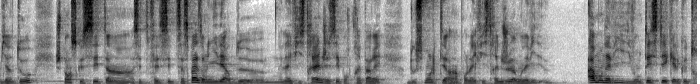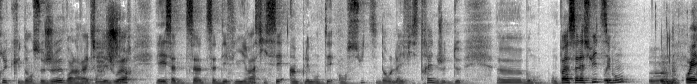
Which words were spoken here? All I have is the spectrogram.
bientôt. Je pense que c'est un, ça se passe dans l'univers de Life is Strange et c'est pour préparer doucement le terrain pour Life is Strange. Jeu, à mon avis, à mon avis, ils vont tester quelques trucs dans ce jeu, voir la réaction des joueurs, et ça, ça, ça définira si c'est implémenté ensuite dans Life is Strange 2. Euh, bon, on passe à la suite, c'est bon mhm. Oui.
